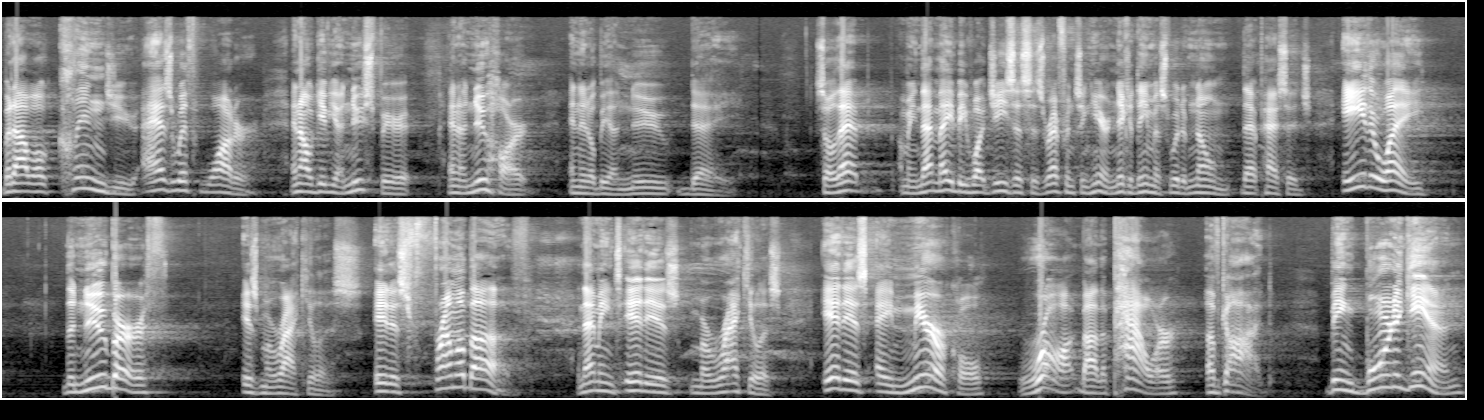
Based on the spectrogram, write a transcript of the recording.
but I will cleanse you as with water, and I'll give you a new spirit and a new heart, and it'll be a new day. So that, I mean, that may be what Jesus is referencing here. Nicodemus would have known that passage. Either way, the new birth is miraculous. It is from above. And that means it is miraculous. It is a miracle wrought by the power of God. Being born again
